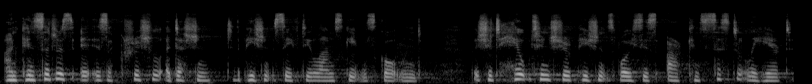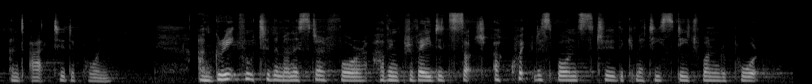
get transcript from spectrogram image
and considers it is a crucial addition to the patient safety landscape in Scotland that should help to ensure patients' voices are consistently heard and acted upon. I'm grateful to the Minister for having provided such a quick response to the committee's Stage 1 report.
